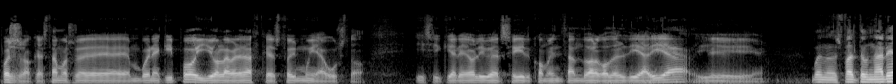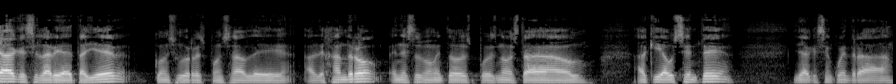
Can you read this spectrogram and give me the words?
pues eso, que estamos en buen equipo y yo la verdad que estoy muy a gusto. Y si quiere Oliver seguir comentando algo del día a día y... Bueno, nos falta un área que es el área de taller con su responsable Alejandro. En estos momentos pues no está aquí ausente ya que se encuentra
